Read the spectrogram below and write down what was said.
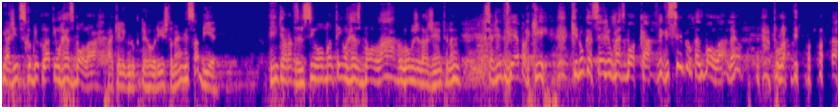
E a gente descobriu que lá tem um Hezbollah, aquele grupo terrorista, né? A gente sabia. A gente orava dizendo, Senhor, mantenha o Hezbollah longe da gente, né? Se a gente vier para aqui, que nunca seja um Hezbollah, fique sempre um Hezbollah, né? Lado de lá.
